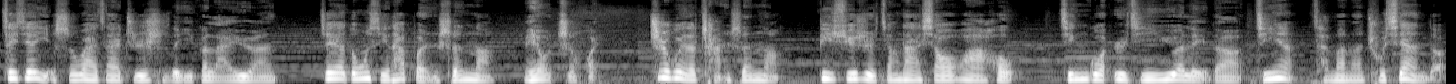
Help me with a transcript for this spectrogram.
这些也是外在知识的一个来源。这些东西它本身呢没有智慧，智慧的产生呢必须是将它消化后，经过日积月累的经验才慢慢出现的。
